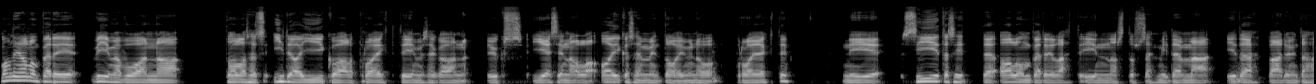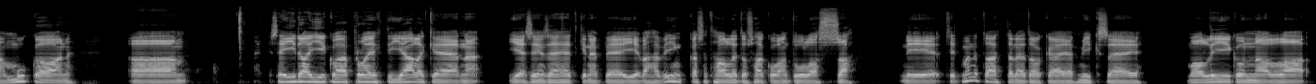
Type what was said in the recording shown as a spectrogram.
mä olin alun perin viime vuonna tuollaisessa IDA JKL-projektitiimissä, joka on yksi Jesin alla aikaisemmin toiminut projekti. Niin siitä sitten alun perin lähti innostus se, miten mä itse päädyin tähän mukaan. Uh, se IDA-JKE-projektin jälkeen Jesin se hetkinen PJ vähän vinkkasi, että hallitushaku on tulossa, niin sitten mä nyt ajattelen, että okei, okay, miksei. Mä oon liikunnalla,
